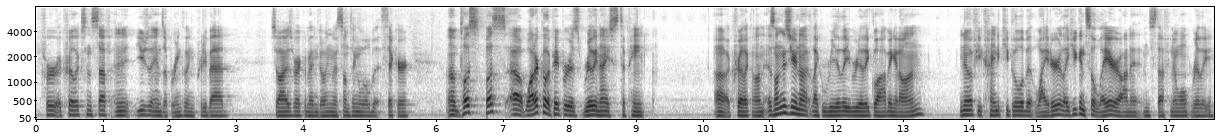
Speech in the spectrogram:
for acrylics and stuff, and it usually ends up wrinkling pretty bad. So I always recommend going with something a little bit thicker. Um, plus, plus uh, watercolor paper is really nice to paint uh, acrylic on, as long as you're not like really, really globbing it on. You know, if you kind of keep it a little bit lighter, like you can still layer on it and stuff, and it won't really,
